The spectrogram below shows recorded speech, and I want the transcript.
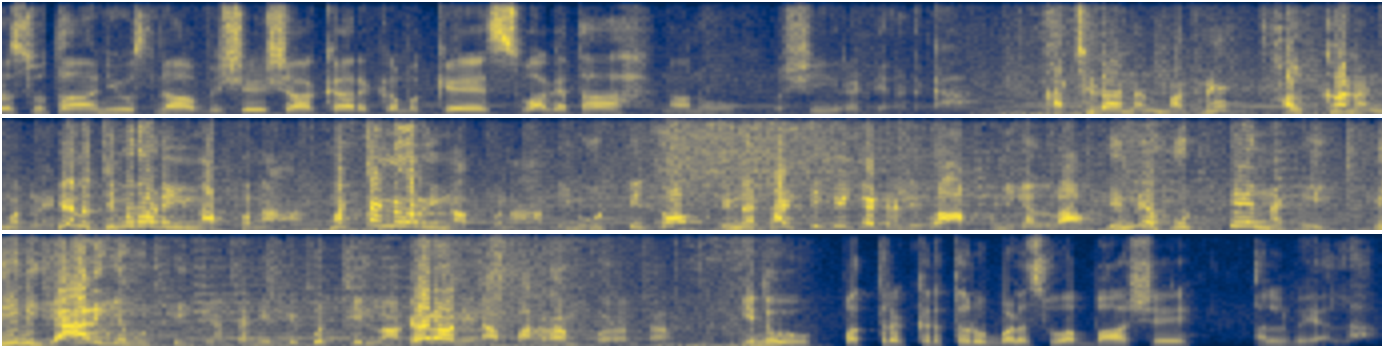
ಪ್ರಸ್ತುತ ನ್ಯೂಸ್ನ ವಿಶೇಷ ಕಾರ್ಯಕ್ರಮಕ್ಕೆ ಸ್ವಾಗತ. ನಾನು ಬಶೀರ್ ಅಡ್ಡಿ ನಡಕ. ಕಚಡ ನನ್ನ ಮಗನೇ ಹಲ್ಕ ನನ್ನ ಮಗನೇ ಏನು ತಿಮರೋಡಿ ನಿನ್ನ ಅಪ್ಪನ? ಮಟ್ಟಣ್ಣವರು ನಿನ್ನ ಅಪ್ಪನ? ನೀನು ಹುಟ್ಟಿದ್ದು ನಿನ್ನ ಸರ್ಟಿಫಿಕೇಟ್ ಅಲ್ಲಿರುವ ಅಪ್ಪನಿಗಲ್ಲ. ನಿನ್ನೆ ಹುಟ್ಟೆ ನಕಲಿ. ನೀನು ಯಾರಿಗೆ ಹುಟ್ಟಿದ್ಯ ಅಂತ ನಿನ್ಗೆ ಗೊತ್ತಿಲ್ಲ. ಹೇಳೋ ನಿನ್ನ ಅಪ್ಪ ಹರಾಮ್ಕೋರ್ ಅಂತ. ಇದು ಪತ್ರಕರ್ತರು ಬಳಸುವ ಭಾಷೆ ಅಲ್ವೇ ಅಲ್ಲ.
